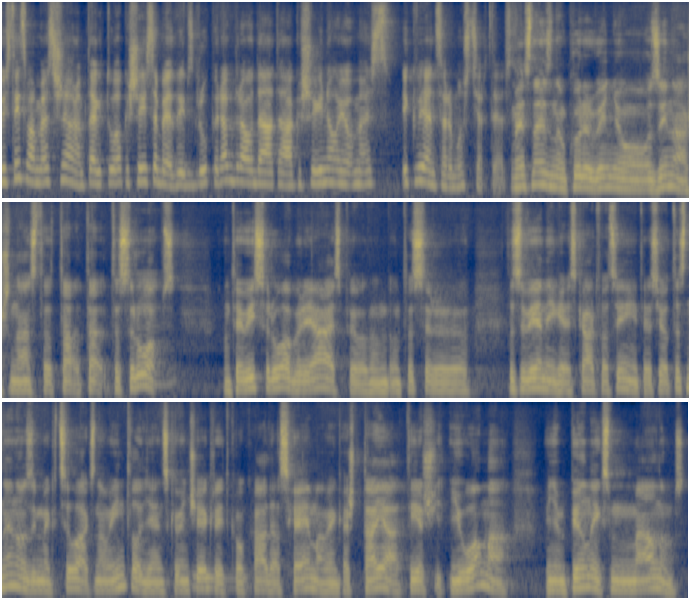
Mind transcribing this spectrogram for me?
Visticamāk, mēs nevaram teikt, to, ka šī sabiedrības grupa ir apdraudētā, ka šī nav, jo mēs ik viens varam uzķerties. Mēs nezinām, kur ir viņu zināšanās, tā, tā, tā, tas robs. Un tie visi robi ir jāaizpild. Un, un tas, ir, tas ir vienīgais, kā ar to cīnīties. Jo tas nenozīmē, ka cilvēks nav inteliģents, ka viņš iekrīt kaut kādā schēmā. Vienkārši tajā tieši jomā viņam ir pilnīgs melnums.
